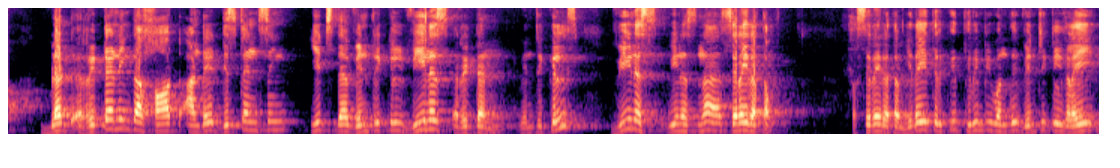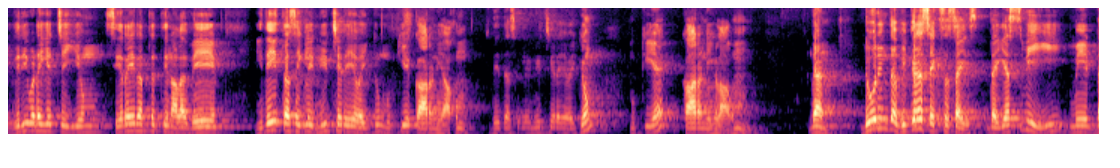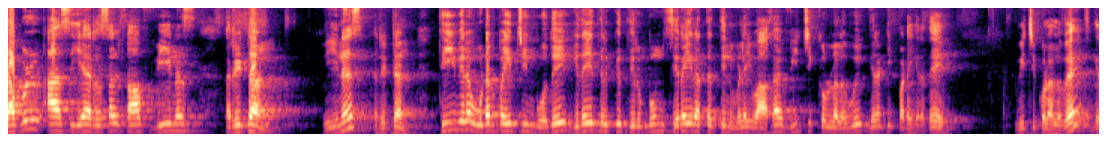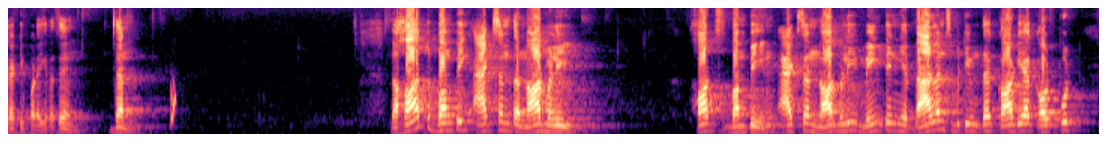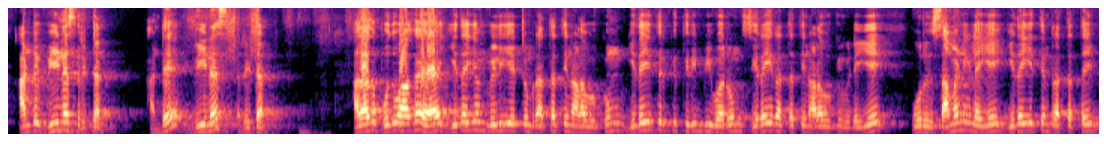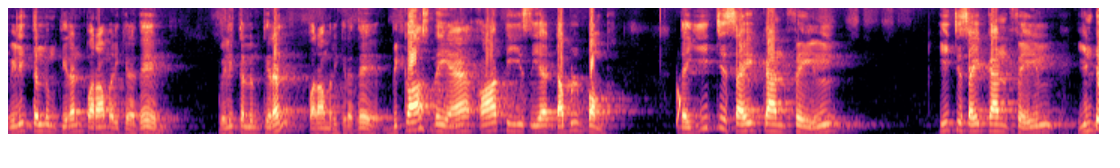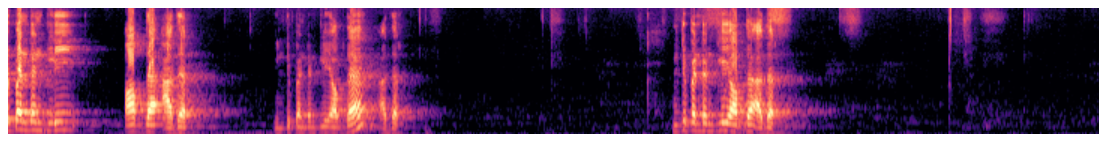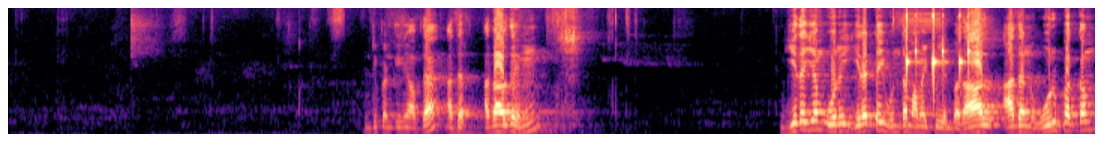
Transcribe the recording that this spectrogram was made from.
blood returning the heart and distancing its the ventricle venous return ventricles venous வீனஸ்னால் சிறை ரத்தம். சிறை ரத்தம் இதயத்திற்கு திரும்பி வந்து வென்ட்ரிக்கிள்களை விரிவடையச் செய்யும் சிறை ரத்தத்தின் அளவே இதய தசைகளை நீச்சடைய வைக்கும் முக்கிய காரணியாகும். இதய தசைகளை நீச்சடைய வைக்கும் முக்கிய காரணிகளாகும். Then during the vigorous exercise the SV may double as a result of venous return venous return தீவிர உடற்பயிற்சியின் போது இதயத்திற்கு திரும்பும் சிறை ரத்தத்தின் விளைவாக வீச்சு கொள்ளளவு இரட்டிப்படைகிறது வீச்சு கொள்ளளவு இரட்டிப்படைகிறது then the heart pumping action the normally hearts pumping action normally maintain a balance between the cardiac output and venous return and venous return அதாவது பொதுவாக இதயம் வெளியேற்றும் இரத்தத்தின் அளவுக்கும் இதயத்திற்கு திரும்பி வரும் சிறை இரத்தத்தின் அளவுக்கும் இடையே ஒரு சமநிலையை இதயத்தின் இரத்தத்தை வெளித்தள்ளும் திறன் பராமரிக்கிறது. வெளித்தள்ளும் திறன் பராமரிக்கிறது. Because the heart is a double pump the each side can fail each side can fail independently of the other independently of the other independently of the other. Independently of the other. அதாவது இதயம் ஒரு இரட்டை உந்தம் அமைப்பு என்பதால் அதன் ஒரு பக்கம்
